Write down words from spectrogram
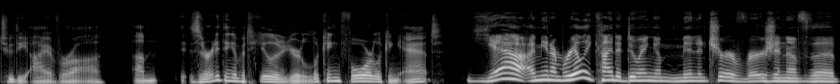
to the Eye of Ra. Um, is there anything in particular you're looking for, looking at? Yeah, I mean, I'm really kind of doing a miniature version of the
